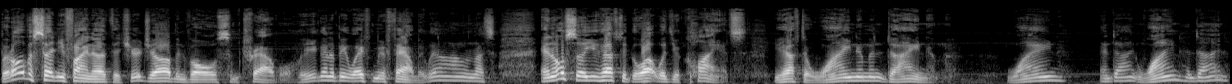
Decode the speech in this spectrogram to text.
But all of a sudden you find out that your job involves some travel. You're going to be away from your family. Well and also you have to go out with your clients. You have to wine them and dine them wine and dine wine and dine?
